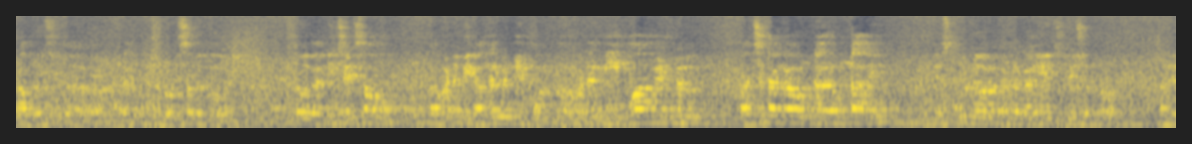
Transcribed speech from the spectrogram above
problems notice of the government so అన్నీ చేస్తాము. కాబట్టి మీకు అందరికీ నేను కోరుకున్నాను కాబట్టి మీ ఇన్వాల్వ్మెంట్ ఖచ్చితంగా ఉండాలి. ఉండాలి స్కూల్ డెవలప్మెంట్లో కానీ ఎడ్యుకేషన్లో మరి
